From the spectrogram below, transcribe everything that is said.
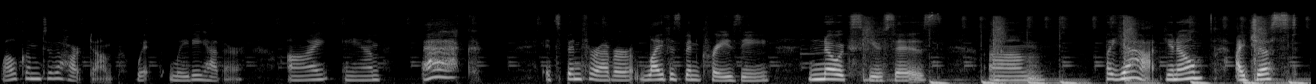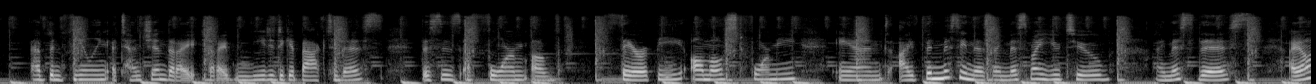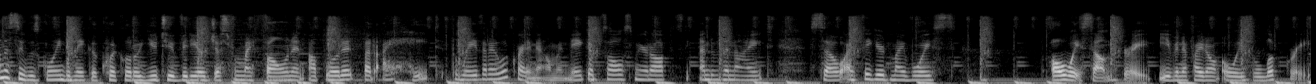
Welcome to the Heart Dump with Lady Heather. I am back. It's been forever. Life has been crazy. No excuses. Um, but yeah, you know, I just have been feeling a tension that I that I've needed to get back to this. This is a form of therapy almost for me, and I've been missing this. I miss my YouTube. I miss this. I honestly was going to make a quick little YouTube video just from my phone and upload it, but I hate the way that I look right now. My makeup's all smeared off. It's the end of the night. So I figured my voice always sounds great, even if I don't always look great.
